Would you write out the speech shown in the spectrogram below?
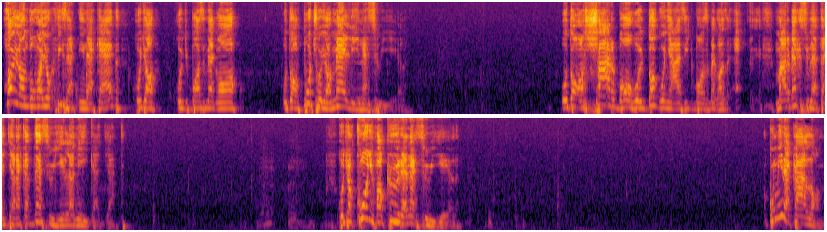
hajlandó vagyok fizetni neked, hogy, a, hogy bazd meg a, oda a pocsolya mellé ne szüljél. Oda a sárba, ahol dagonyázik bazd meg az e, már megszületett gyereked, ne szüljél le még egyet. Hogy a konyha kőre ne szüljél. Akkor minek állam?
